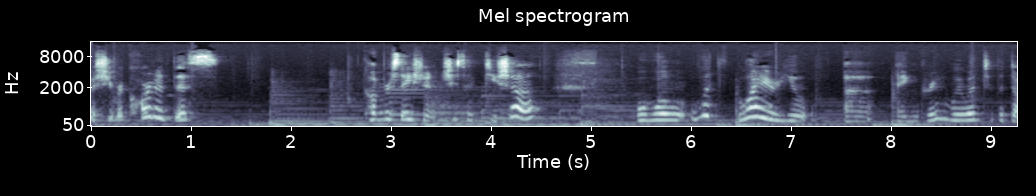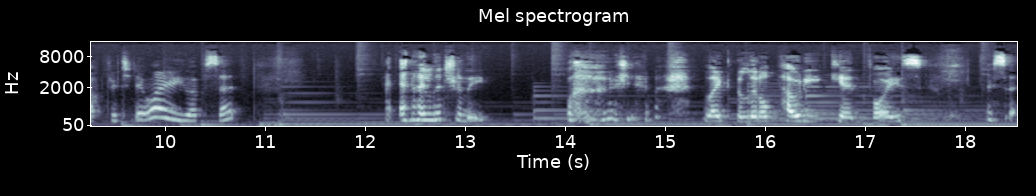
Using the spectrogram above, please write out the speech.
But she recorded this conversation. She said, Keisha, well, what? Why are you uh, angry? We went to the doctor today. Why are you upset? And I literally, like the little pouty kid voice, I said,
